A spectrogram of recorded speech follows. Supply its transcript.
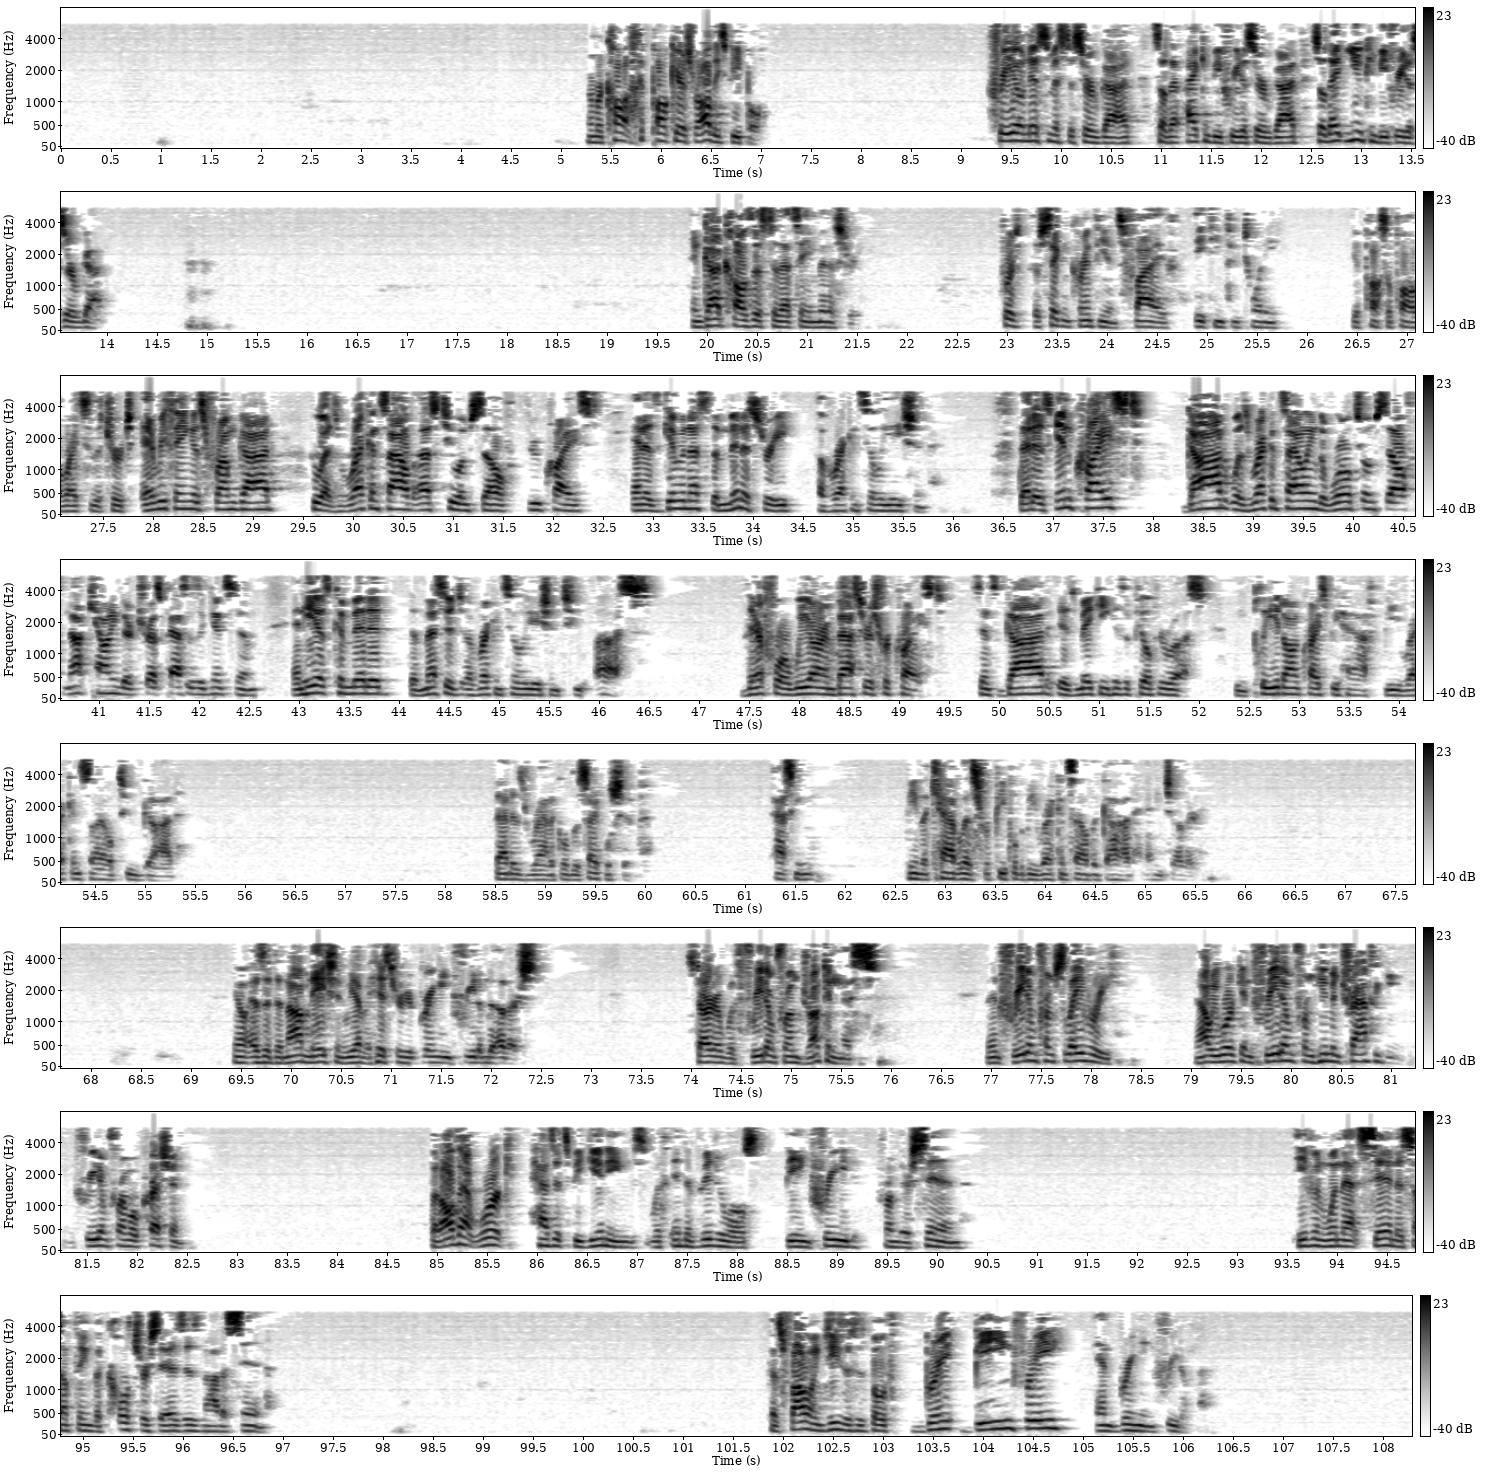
Remember, Paul cares for all these people. Free Onesimus to serve God so that I can be free to serve God, so that you can be free to serve God. And God calls us to that same ministry. First, uh, 2 Corinthians 5, 18 through 20, the apostle Paul writes to the church, everything is from God who has reconciled us to himself through Christ and has given us the ministry of reconciliation. That is, in Christ, God was reconciling the world to himself, not counting their trespasses against him, and he has committed the message of reconciliation to us. Therefore, we are ambassadors for Christ. Since God is making his appeal through us, we plead on Christ's behalf, be reconciled to God. That is radical discipleship. Asking being the catalyst for people to be reconciled to God and each other. You know, as a denomination, we have a history of bringing freedom to others. Started with freedom from drunkenness, then freedom from slavery. Now we work in freedom from human trafficking and freedom from oppression. But all that work has its beginnings with individuals being freed from their sin even when that sin is something the culture says is not a sin. Because following Jesus is both being free and bringing freedom.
